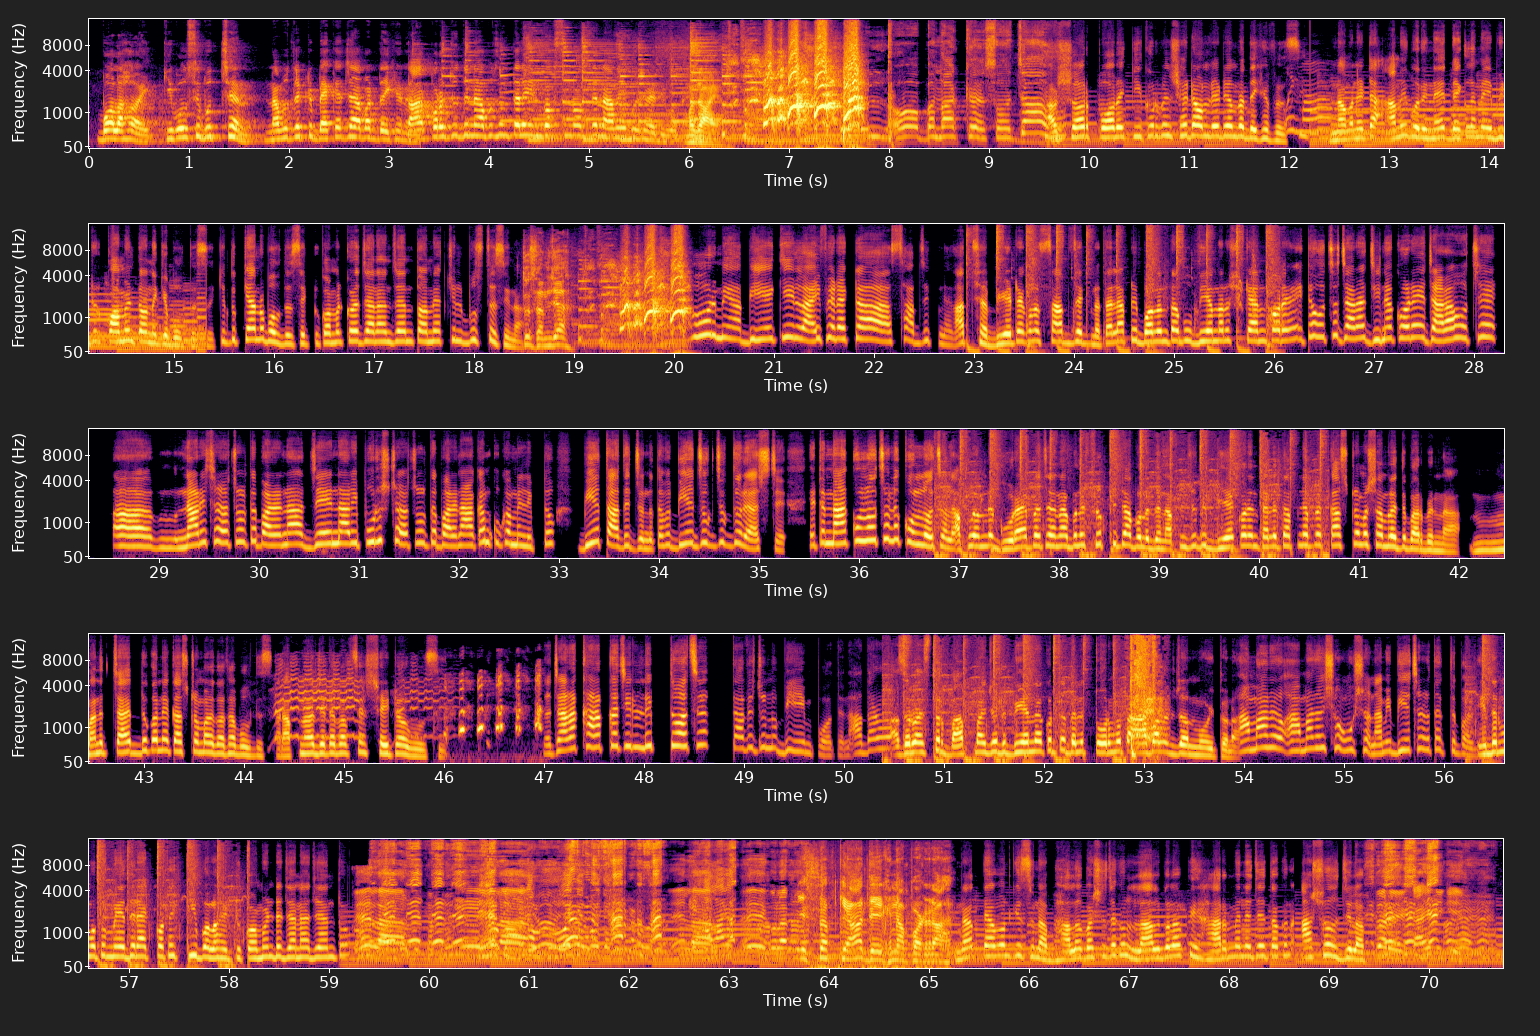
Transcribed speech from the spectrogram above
বলা হয়? কি বলছি বুঝছেন? না বুঝলে একটু ব্যাকে যা আবার দেখে নেন। তারপরে যদি না বুঝেন তাহলে ইনবক্সে নোট দেন আমি বুঝাই দিব। মজা আয়া। আর পরে কি করবেন সেটা অলরেডি আমরা দেখে ফেলছি। না মানে এটা আমি বলি নাই দেখলাম এই ভিডিওর কমেন্ট অনেকে বলতেছে। কিন্তু কেন বলতেছে? একটু কমেন্ট করে জানান যেন তো আমি অ্যাকচুয়ালি বুঝতেছি না। ওর মেয়া বিয়ে কি লাইফের একটা সাবজেক্ট না? আচ্ছা বিয়েটা কোনো সাবজেক্ট না। তাহলে আপনি বলেন তো আপু বিয়ে মানুষ কেন করে? এটা হচ্ছে যারা জিনা করে যারা হচ্ছে নারী ছাড়া চলতে পারে না যে নারী পুরুষ ছাড়া চলতে পারে না আকাম কুকামে লিপ্ত বিয়ে তাদের জন্য। তবে বিয়ে যুগ যুগ ধরে আসছে। এটা না করলেও চলে করলেও চলে। আপু আপনি ঘোরায় পেঁচায় না বলে সত্যিটা বলে দেন। আপনি যদি বিয়ে করেন তাহলে তো আপনি আপনার কাস্টমার সামলাতে পারবেন না। মানে চায়ের দোকানে কাস্টমার কথা বলতেছে। আর আপনারা যেটা ভাবছেন সেটাও বলছি। যারা খারাপ কাজে লিপ্ত আছে তাদের জন্য বিয়ে ইম্পর্টেন্ট আদারওয়াইজ আদারওয়াইজ তোর বাপ মা যদি বিয়ে না করতো তাহলে তোর মতো আবালের জন্ম হইতো না আমার আমার ওই সমস্যা না আমি বিয়ে ছাড়া থাকতে পারি এদের মতো মেয়েদের এক কথায় কি বলা হয় একটু কমেন্টে জানা যান তো ये सब क्या देखना पड़ रहा है না তেমন কিছু না ভালোবাসা যখন লাল গোলাপি হার মেনে যায় তখন আসল জিলাপি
